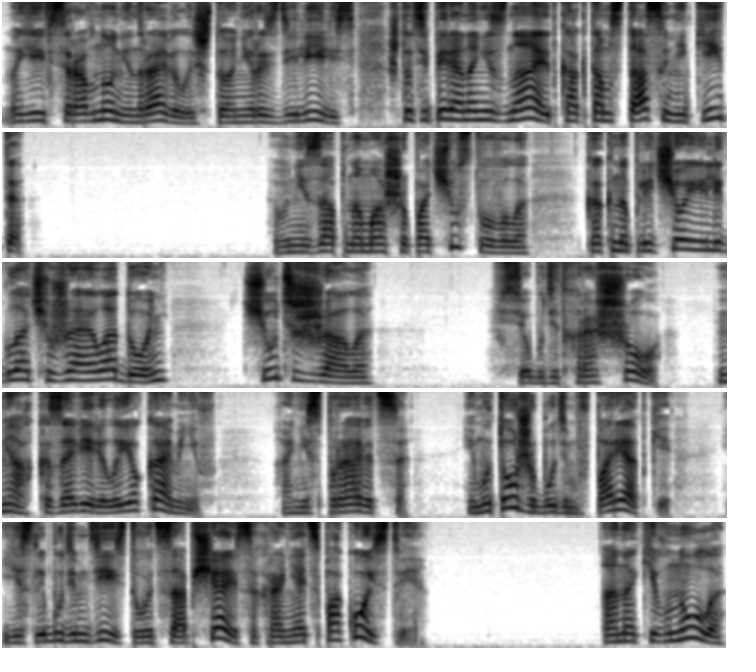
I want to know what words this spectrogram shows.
Но ей все равно не нравилось, что они разделились, что теперь она не знает, как там Стас и Никита. Внезапно Маша почувствовала, как на плечо ей легла чужая ладонь, чуть сжала. «Все будет хорошо», — мягко заверил ее Каменев. «Они справятся, и мы тоже будем в порядке, если будем действовать сообща и сохранять спокойствие». Она кивнула,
